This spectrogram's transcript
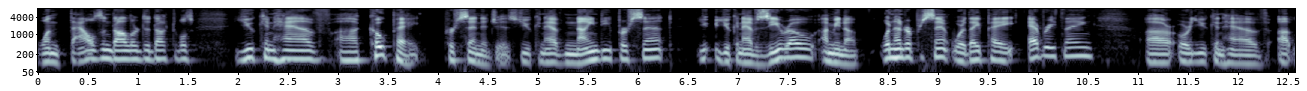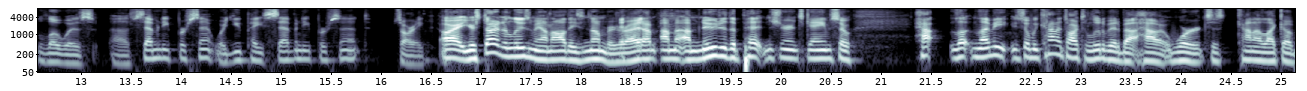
$1,000 deductibles. You can have uh, copay percentages. You can have 90%. You, you can have zero, I mean, uh, 100% where they pay everything. uh, or you can have low as uh, seventy percent, where you pay seventy percent. Sorry, All right, you're starting to lose me on all these numbers, right? I'm, I'm, I'm new to the pet insurance game, so how let, let me so we kind of talked a little bit about how it works. It's kind of like a,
